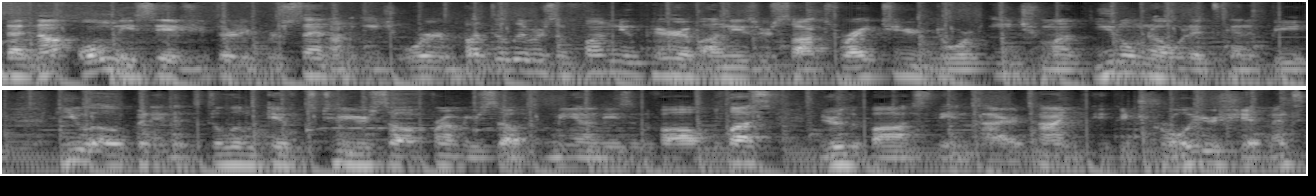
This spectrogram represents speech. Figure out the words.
that not only saves you 30% on each order, but delivers a fun new pair of undies or socks right to your door each month. You don't know what it's going to be. You open it, it's a little gift to yourself from yourself, Me Undies involved. Plus, you're the boss the entire time. You can control your shipments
